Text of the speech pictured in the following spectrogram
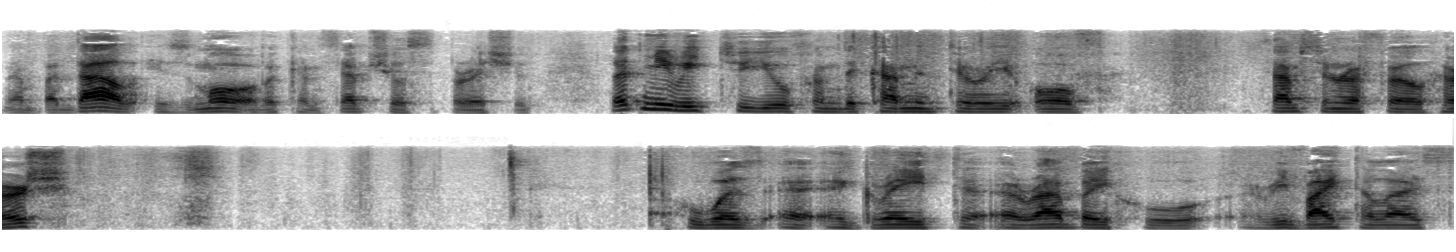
Now, Badal is more of a conceptual separation. Let me read to you from the commentary of Samson Raphael Hirsch, who was a, a great uh, rabbi who revitalized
